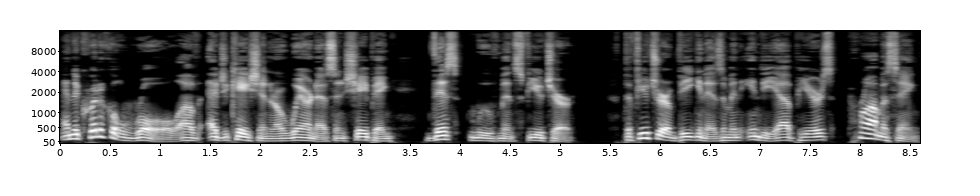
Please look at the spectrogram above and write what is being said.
and the critical role of education and awareness in shaping this movement's future. The future of veganism in India appears promising,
